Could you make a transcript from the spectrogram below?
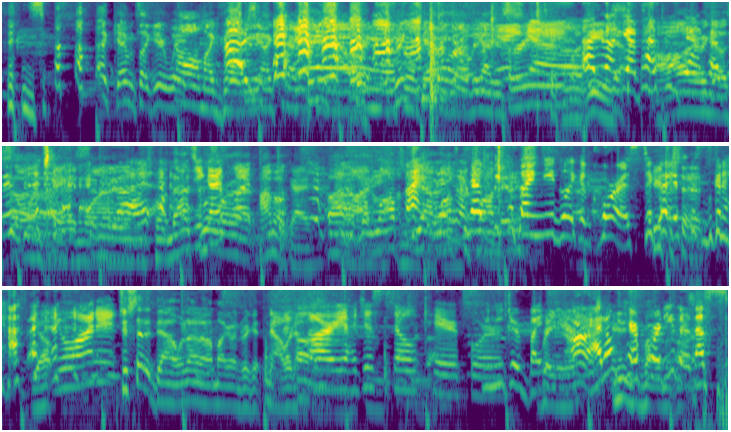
things. Kevin's like, here, wait. Oh my god. we got Kevin. Drink two we more. go. We got three. I'm not, yeah, pass Oh, this there we go. Someone's taking one. One. That's You where guys we're at. I'm okay. Uh, the lobster, Fine. yeah, lobster That's flambe. because I need like a chorus to go just if this is gonna happen. You want it? Just set it down. No, no, I'm not gonna drink it. No, we're I'm not. sorry, I just don't care for it. You need your vitamin Rainier. R. I don't care for it either. That's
